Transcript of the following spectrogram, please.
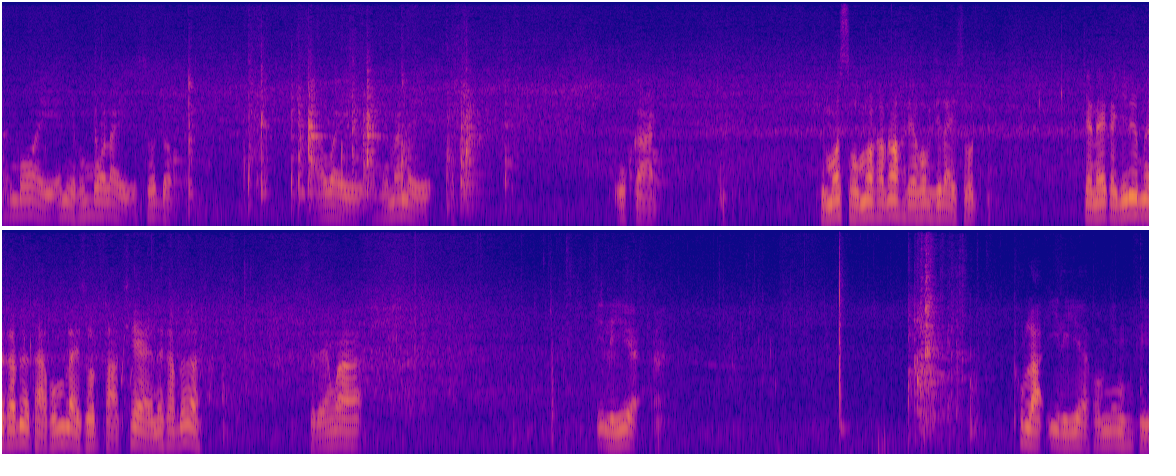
อันบ่ไอ้อันนี้ผมบ่ไล่สดดอก เอาไว้ให้มันไอ้โอกาสที่เหมาะสมนะครับเนาะเดี๋ยวผมสิไล่สด จังไดก็อย่าลืมนะครับเด้อถ้าผมไล่สดฝากแช่นะครับเด้อแสดงว่าอีหลีอะธุระอีหลีอะผมยังสิ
